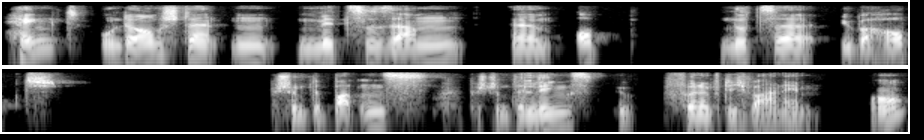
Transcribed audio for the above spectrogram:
hängt unter Umständen mit zusammen, ähm, ob Nutzer überhaupt bestimmte Buttons, bestimmte Links vernünftig wahrnehmen. Ja?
